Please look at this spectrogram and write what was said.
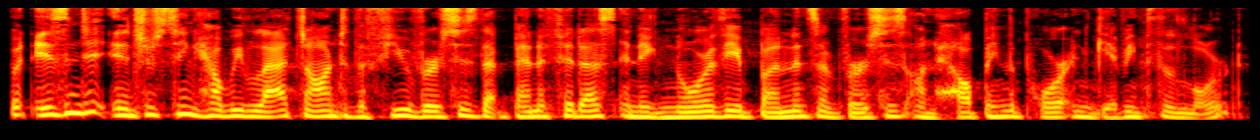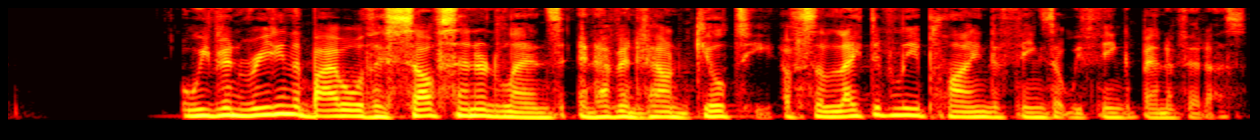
but isn't it interesting how we latch on to the few verses that benefit us and ignore the abundance of verses on helping the poor and giving to the Lord? We've been reading the Bible with a self centered lens and have been found guilty of selectively applying the things that we think benefit us.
